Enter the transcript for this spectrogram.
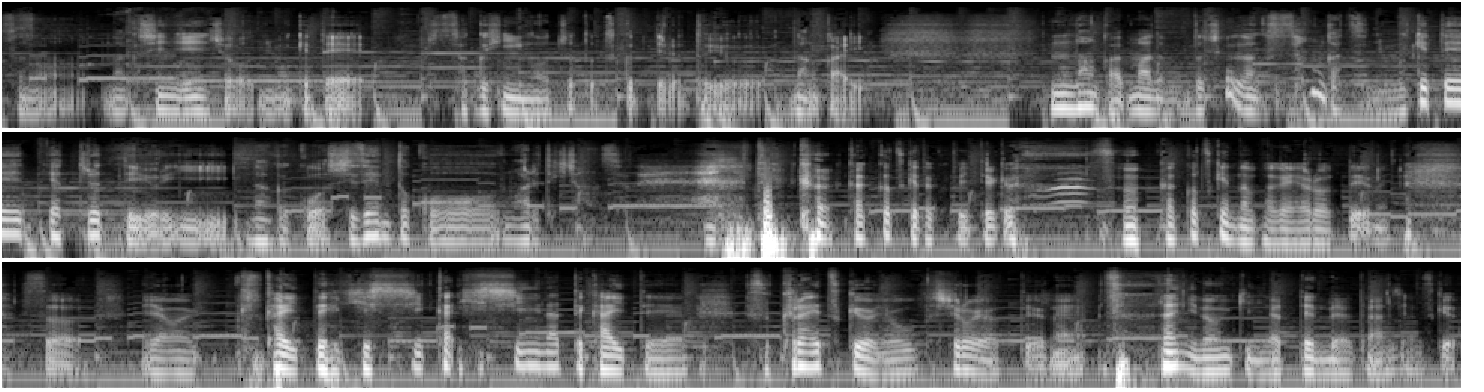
その、なんか新人賞に向けて、作品をちょっと作ってるという段階。なんかまあでもどっちかというとなんか3月に向けてやってるっていうよりなんかこう自然とこう生まれてきちゃうんですよね。っていうか、かっこつけたこと言ってるけど、そう、かっこつけんなバカ野郎っていうね。そう。いやもう、書いて、必死か、必死になって書いて、食らいつくように面白いよっていうね。何のんきにやってんだよって話なんですけど。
